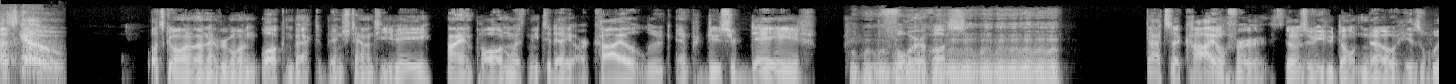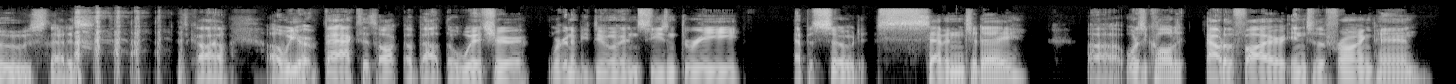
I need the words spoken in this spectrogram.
Let's go. What's going on, everyone? Welcome back to Bingetown TV. I am Paul, and with me today are Kyle, Luke, and producer Dave. Four of us. That's a Kyle for those of you who don't know his woos. That is that's Kyle. Uh, we are back to talk about The Witcher. We're going to be doing season three, episode seven today. Uh, what is it called? Out of the fire, into the frying pan.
